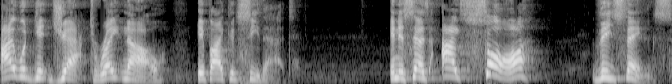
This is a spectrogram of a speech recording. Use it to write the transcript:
I would get jacked right now if I could see that. And it says, I saw these things.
